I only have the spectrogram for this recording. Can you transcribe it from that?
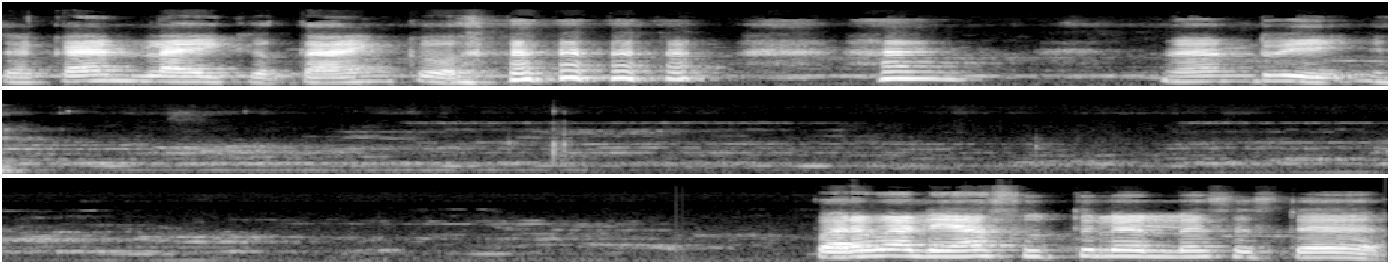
செகண்ட் லைக் தேங்க்யூ நன்றி. பரவாயில்லையா? சுத்துல இல்லை சிஸ்டர்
